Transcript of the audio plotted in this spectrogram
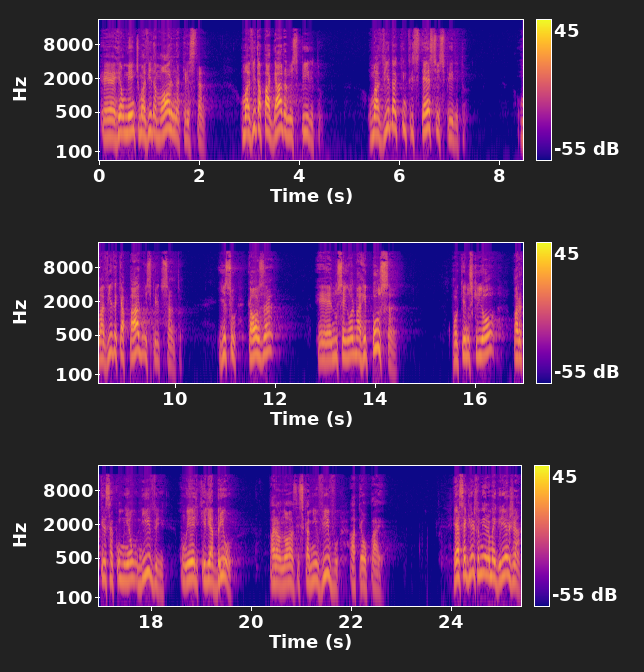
é, realmente uma vida morna cristã, uma vida apagada no espírito, uma vida que entristece o espírito, uma vida que apaga o Espírito Santo. Isso causa é, no Senhor uma repulsa, porque nos criou para ter essa comunhão livre com Ele, que Ele abriu para nós, esse caminho vivo até o Pai. Essa igreja também era uma igreja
